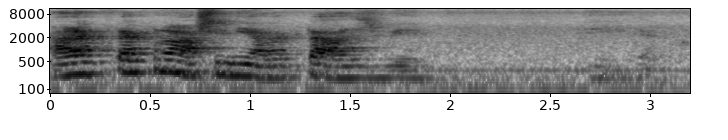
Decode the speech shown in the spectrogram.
আর একটা এখনও আসেনি আর একটা আসবে এই দেখো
